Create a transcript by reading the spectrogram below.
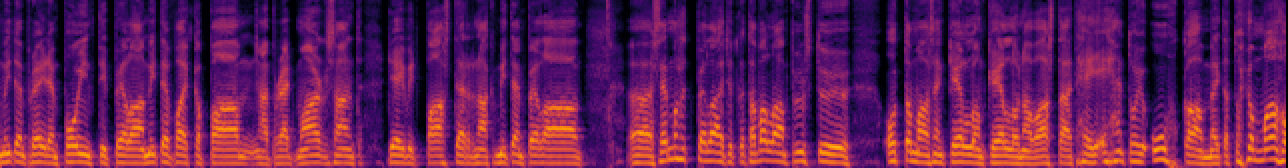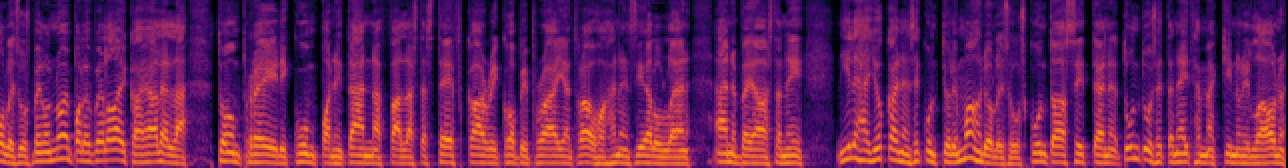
miten Braden Pointti pelaa, miten vaikkapa Brad Marsant, David Pasternak, miten pelaa semmoiset pelaajat, jotka tavallaan pystyy ottamaan sen kellon kellona vastaan, että hei, eihän toi uhkaa meitä, toi on mahdollisuus, meillä on noin paljon vielä aikaa jäljellä Tom Brady, kumppani NFLstä, Steph Curry, Kobe Bryant, rauha hänen sielulleen NBAsta, niin niillähän jokainen sekunti oli mahdollisuus, kun taas sitten tuntuisi, että Nathan McKinnonilla on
